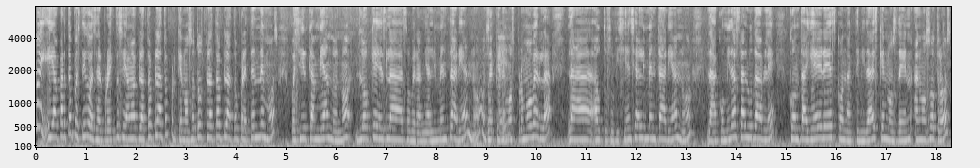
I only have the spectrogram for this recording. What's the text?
no, y, y aparte pues digo, es el proyecto se llama Plato a Plato porque nosotros Plato a Plato pretendemos pues ir cambiando, ¿no? Lo que es la soberanía alimentaria, ¿no? O sea, queremos promoverla, la autosuficiencia alimentaria, ¿no? La comida saludable con talleres, con actividades que nos den a nosotros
